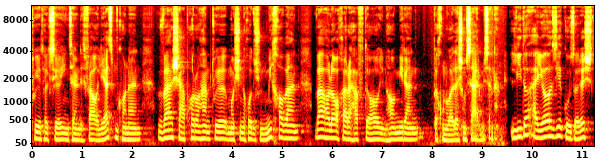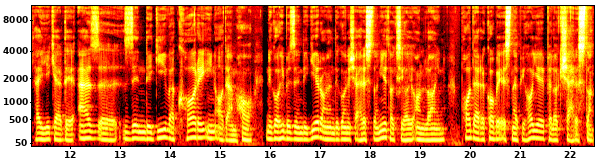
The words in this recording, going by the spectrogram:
توی تاکسی های اینترنتی فعالیت می‌کنن و شبها رو هم توی ماشین خودشون میخوابن و حالا آخر هفته ها اینها میرن به خانوادهشون سر می‌زنن. لیدا عیاز یه گزارش تهیه کرده از زندگی و کار این آدم ها نگاهی به زندگی رانندگان شهرستانی تاکسی های آنلاین پا در رکاب اسنپی های پلاک شهرستان.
